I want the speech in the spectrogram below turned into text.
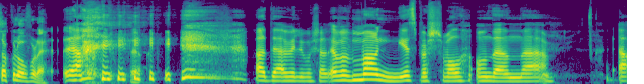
takk og lov for det. Ja. ja, det er veldig morsomt. Har fått mange spørsmål om den eh, Ja.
